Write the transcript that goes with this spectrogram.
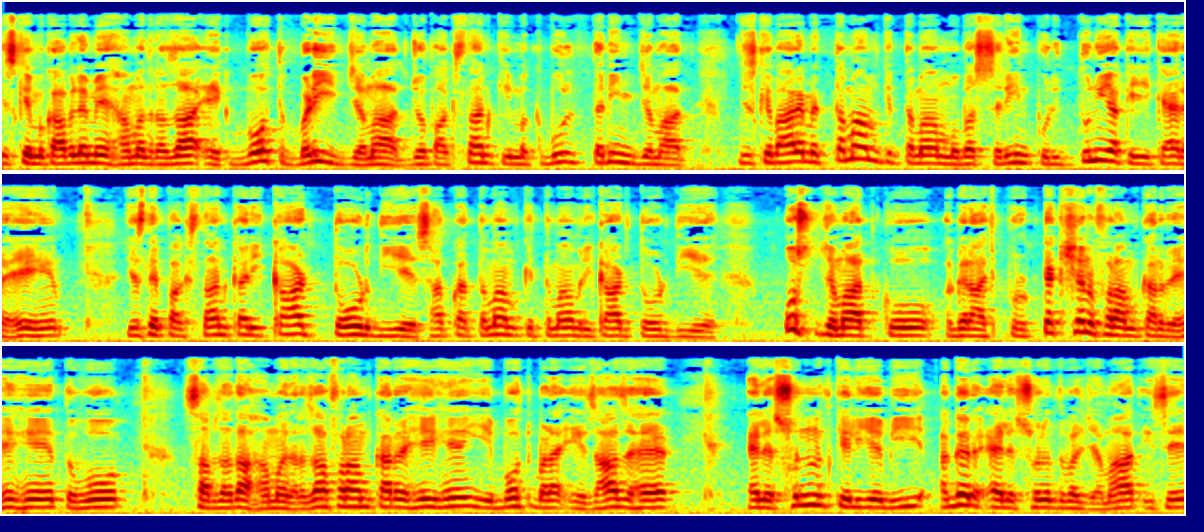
इसके मुकाबले में हमद रज़ा एक बहुत बड़ी जमात, जो पाकिस्तान की मकबूल तरीन जमात, जिसके बारे में तमाम के तमाम मुबसरीन पूरी दुनिया के ये कह रहे हैं, जिसने पाकिस्तान का रिकॉर्ड तोड़ दिए, सबका तमाम के तमाम रिकॉर्ड तोड़ दिए। उस जमात को अगर आज प्रोटेक्शन फराम कर रहे हैं तो वो साहबजादा हमद रज़ा फराम कर रहे हैं। ये बहुत बड़ा एजाज़ है अहल सुन्नत के लिए भी, अगर अहल सुन्नत वल जमात इसे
